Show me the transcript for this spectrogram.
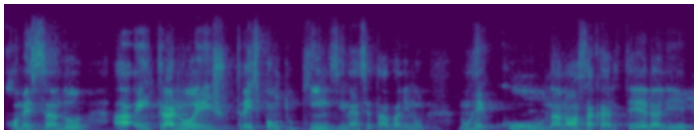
começando a entrar no eixo. 3,15, né? Você estava ali no, no recuo na nossa carteira ali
